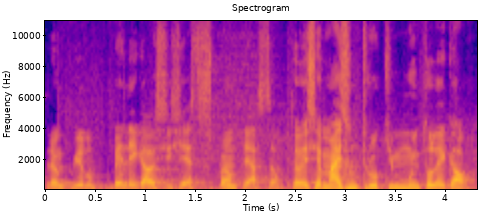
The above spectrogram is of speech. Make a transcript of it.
Tranquilo? Bem legal esses gestos para ampliação. Então esse é mais um truque muito legal.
